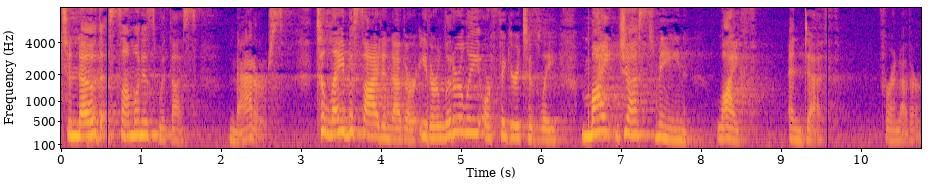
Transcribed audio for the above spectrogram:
To know that someone is with us matters. To lay beside another, either literally or figuratively, might just mean life and death for another.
